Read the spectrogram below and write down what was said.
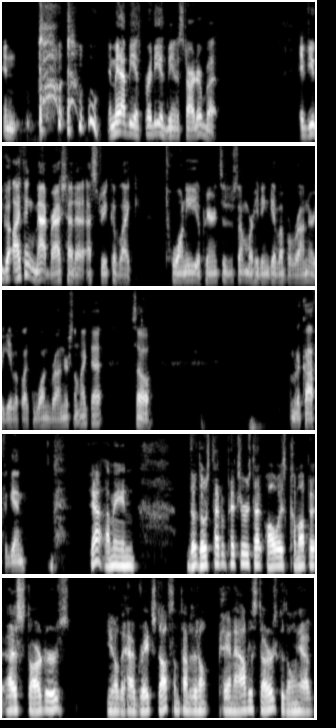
And Ooh, it may not be as pretty as being a starter, but if you go, I think Matt Brash had a, a streak of like 20 appearances or something where he didn't give up a run or he gave up like one run or something like that. So I'm gonna cough again. yeah. I mean, th- those type of pitchers that always come up as starters, you know, they have great stuff. Sometimes they don't pan out as starters because they only have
